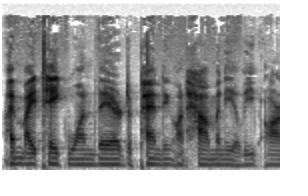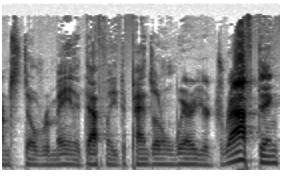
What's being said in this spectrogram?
I might take one there depending on how many elite arms still remain. It definitely depends on where you're drafting.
